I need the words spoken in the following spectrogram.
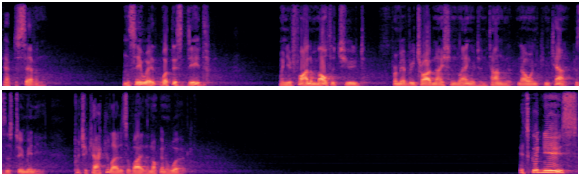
chapter 7 and see where, what this did. When you find a multitude from every tribe, nation, language, and tongue that no one can count because there's too many, put your calculators away, they're not going to work. It's good news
